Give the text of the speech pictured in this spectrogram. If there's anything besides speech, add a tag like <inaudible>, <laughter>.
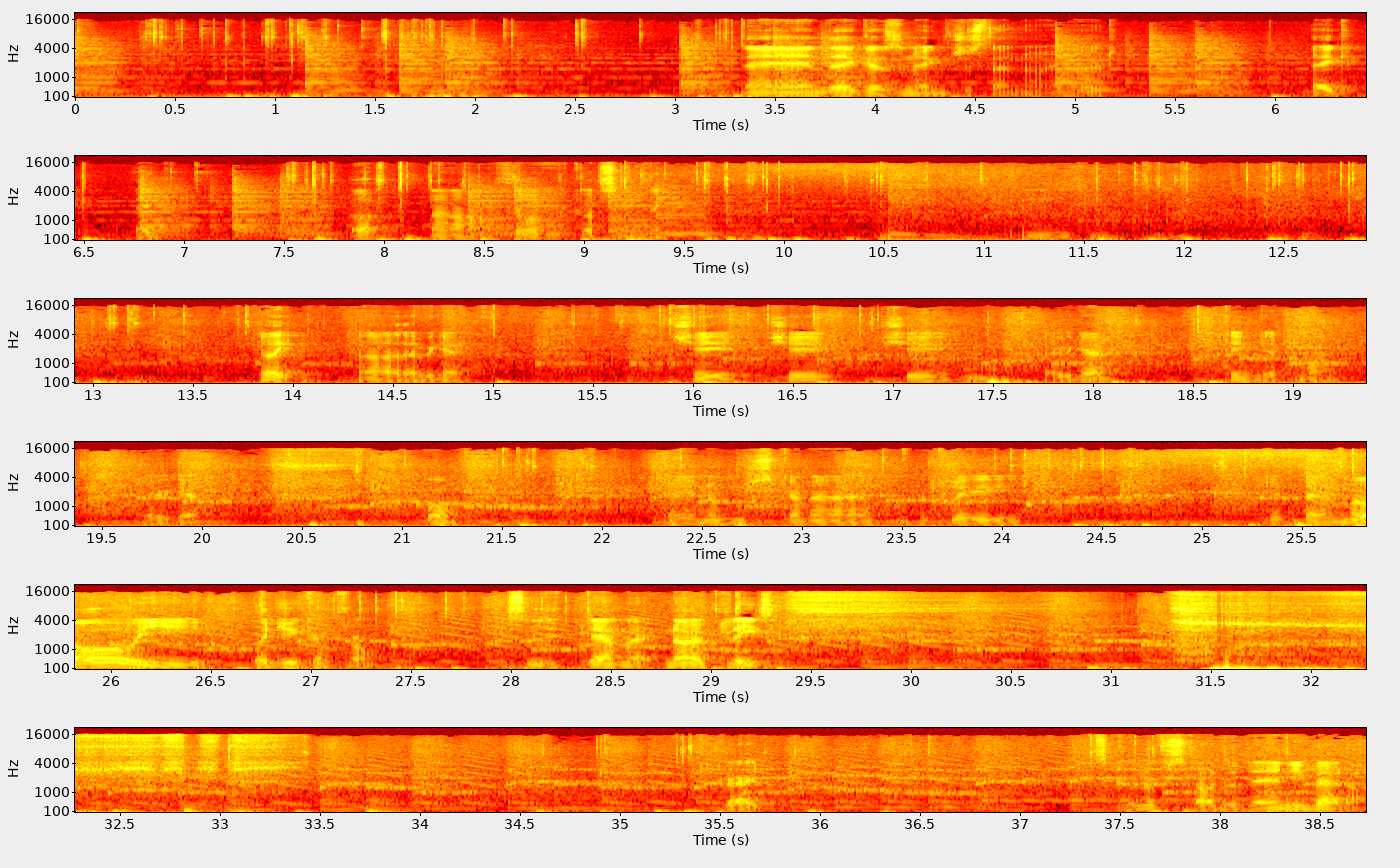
And there goes an egg just then, I heard. Egg, egg. Oh, oh I thought I got something. Mm -hmm. Oh, there we go. She, she, she. There we go. Didn't get one. There we go. Boom. And I'm just gonna quickly get them. Oh, where'd you come from? It's lit down there. No, please. <sighs> Great. Couldn't have started any better.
